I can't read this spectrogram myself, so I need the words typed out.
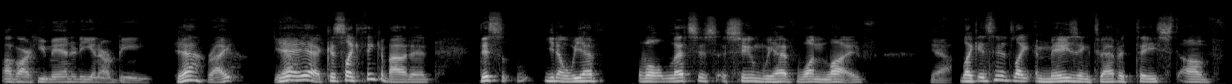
of our humanity and our being. Yeah. Right? Yeah, yeah. Because yeah. like think about it. This, you know, we have well, let's just assume we have one life. Yeah. Like, isn't it like amazing to have a taste of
